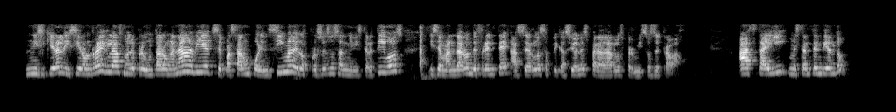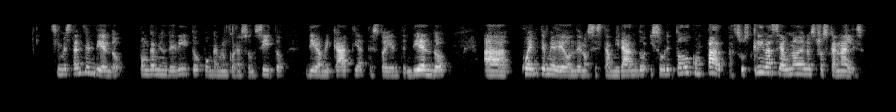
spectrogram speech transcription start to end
ni siquiera le hicieron reglas, no le preguntaron a nadie, se pasaron por encima de los procesos administrativos y se mandaron de frente a hacer las aplicaciones para dar los permisos de trabajo. ¿Hasta ahí me está entendiendo? Si me está entendiendo, póngame un dedito, póngame un corazoncito, dígame, Katia, te estoy entendiendo cuénteme de dónde nos está mirando y sobre todo comparta, suscríbase a uno de nuestros canales.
